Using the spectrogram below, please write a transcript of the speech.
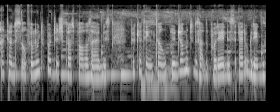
A tradução foi muito importante para os povos árabes, porque até então o idioma utilizado por eles era o grego,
